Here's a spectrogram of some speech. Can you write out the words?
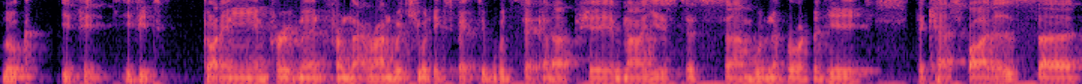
look, if it if it's got any improvement from that run, which you would expect it would second up here. Maher Eustace um, wouldn't have brought it here to catch spiders. So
